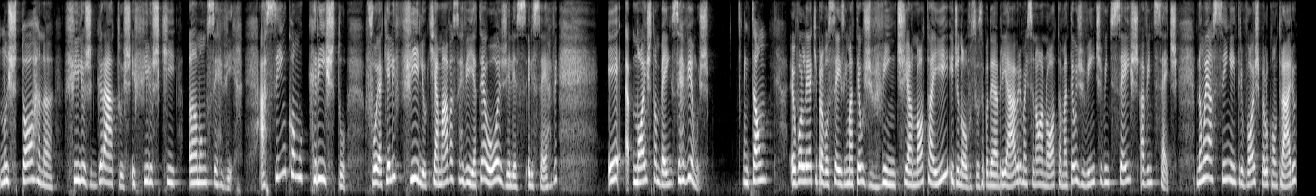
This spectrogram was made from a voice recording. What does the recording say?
nos torna filhos gratos e filhos que amam servir. Assim como Cristo foi aquele filho que amava servir e até hoje ele, ele serve, e nós também servimos. Então, eu vou ler aqui para vocês em Mateus 20, anota aí, e de novo, se você puder abrir, abre, mas se não, anota, Mateus 20, 26 a 27. Não é assim entre vós, pelo contrário,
